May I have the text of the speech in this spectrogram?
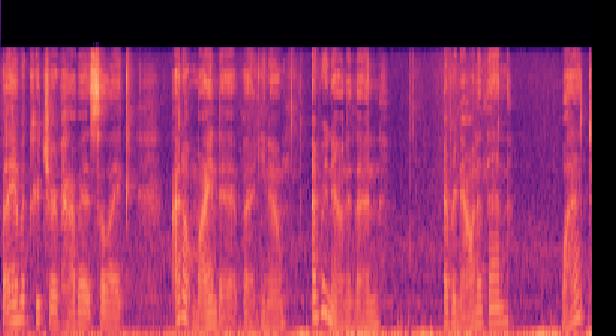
But I am a creature of habit, so like I don't mind it, but you know, every now and then, every now and then, what?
